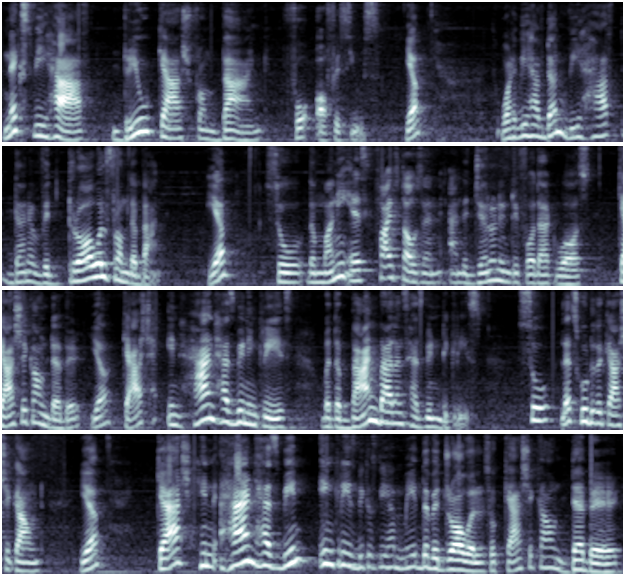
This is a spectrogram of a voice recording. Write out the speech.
Next we have drew cash from bank for office use. Yeah. What we have done, we have done a withdrawal from the bank. Yeah. So the money is 5000 and the journal entry for that was cash account debit. Yeah. Cash in hand has been increased, but the bank balance has been decreased. So let's go to the cash account. Yeah. Cash in hand has been increased because we have made the withdrawal. So cash account debit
